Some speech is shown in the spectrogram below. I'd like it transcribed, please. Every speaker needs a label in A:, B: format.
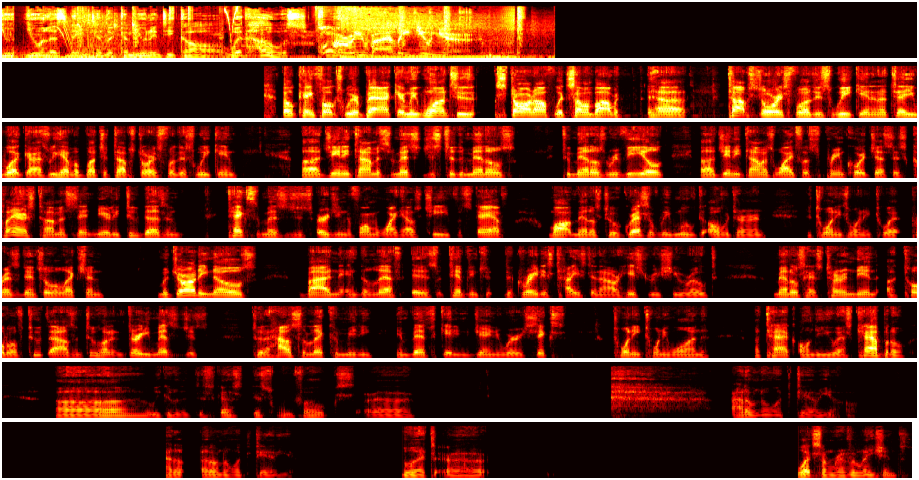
A: You, are listening to the Community Call with host Murray Riley Jr.
B: Okay, folks, we're back, and we want to start off with some of our uh, top stories for this weekend. And I'll tell you what, guys, we have a bunch of top stories for this weekend. Uh, Ginni Thomas messages to the Meadows, to Meadows revealed. Uh, Ginni Thomas, wife of Supreme Court Justice Clarence Thomas, sent nearly two dozen text messages urging the former White House chief of staff, Mark Meadows, to aggressively move to overturn the 2020 tw- presidential election. Majority knows Biden and the left is attempting to, the greatest heist in our history, she wrote. Meadows has turned in a total of 2,230 messages to the House Select Committee investigating the January 6, 2021 attack on the U.S. Capitol. Uh, we're going to discuss this one, folks. Uh, I don't know what to tell y'all. I don't. I don't know what to tell you. But uh, what some revelations.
